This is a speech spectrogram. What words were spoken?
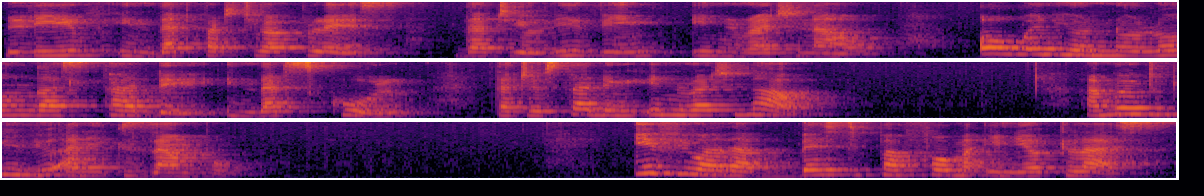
live in that particular place that you're living in right now. Or when you're no longer study in that school that you're studying in right now. I'm going to give you an example. If you are the best performer in your class,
